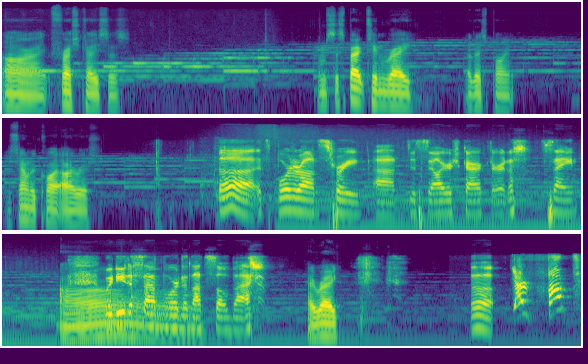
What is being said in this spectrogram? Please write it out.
All right, fresh cases. I'm suspecting Ray at this point. It sounded quite Irish. Uh, it's Borderlands 3, and it's the Irish character in it. Insane. We need a soundboard of that's so bad. Hey Ray. Uh. You're fucked!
